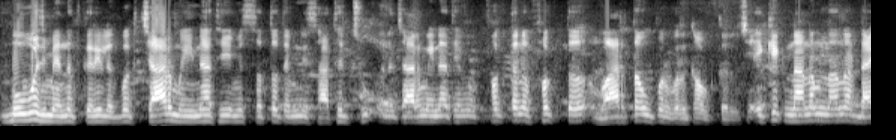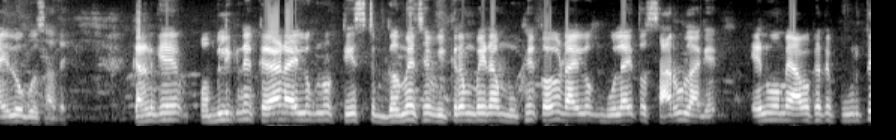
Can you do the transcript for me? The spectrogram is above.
બહુ જ મહેનત કરી. લગભગ ચાર મહિનાથી અમે સતત એમની સાથે જ છું અને ચાર મહિનાથી અમે ફક્ત અને ફક્ત વાર્તા ઉપર વર્કઆઉટ કર્યું છે. એક એક નાનામાં નાના ડાયલોગો સાથે. કારણ કે પબ્લિકને કયા ડાયલોગનો ટેસ્ટ ગમે છે વિક્રમભાઈના મુખે કયો ડાયલોગ બોલાય તો સારું લાગે. એનું અમે આ વખતે પૂરતે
